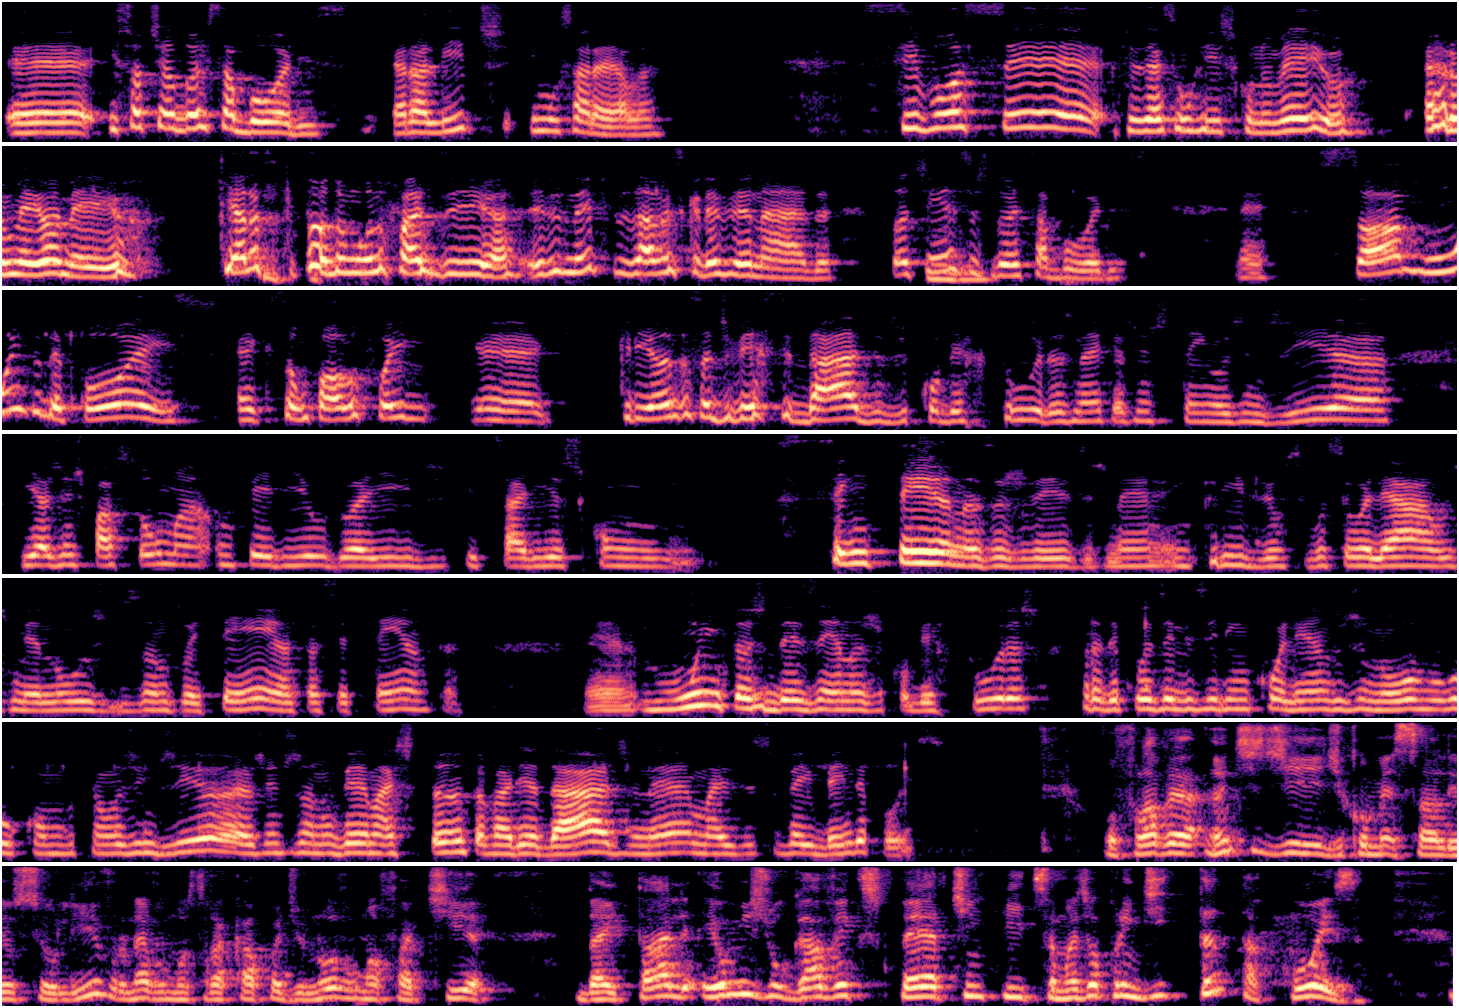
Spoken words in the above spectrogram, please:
É, e só tinha dois sabores, era lite e mussarela. Se você fizesse um risco no meio, era o meio a meio, que era o que todo mundo fazia. Eles nem precisavam escrever nada, só tinha uhum. esses dois sabores. Né? Só muito depois é que São Paulo foi é, criando essa diversidade de coberturas né, que a gente tem hoje em dia e a gente passou uma, um período aí de pizzarias com centenas às vezes, né? Incrível se você olhar os menus dos anos 80, 70, né? muitas dezenas de coberturas para depois eles irem encolhendo de novo, como estão hoje em dia. A gente já não vê mais tanta variedade, né? Mas isso veio bem depois. Ô, Flávia, antes de, de começar a ler o seu livro, né? Vou mostrar a capa de novo, uma fatia da Itália. Eu me julgava expert em pizza, mas eu aprendi tanta coisa.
